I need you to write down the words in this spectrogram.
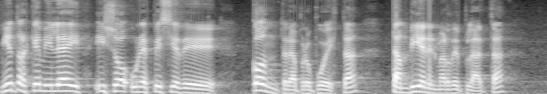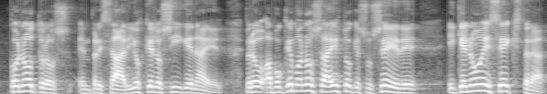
mientras que Milei hizo una especie de contrapropuesta, también en Mar del Plata, con otros empresarios que lo siguen a él. Pero aboquémonos a esto que sucede y que no es extra,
